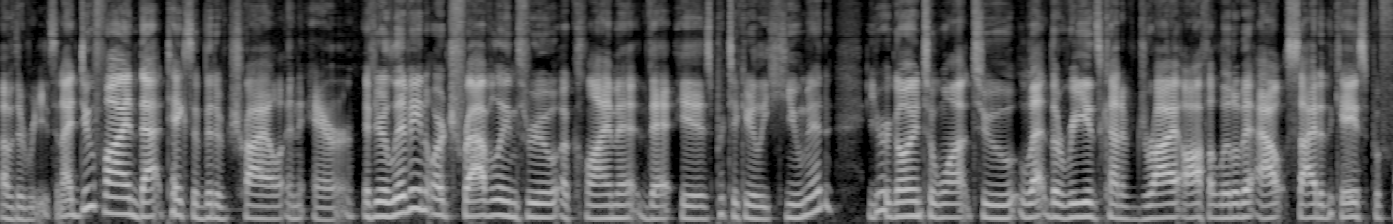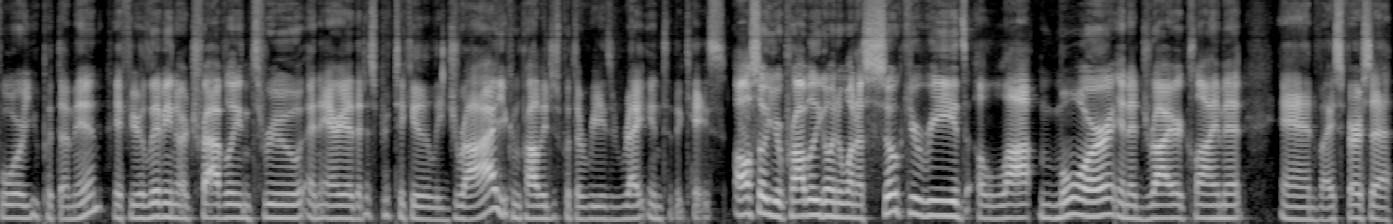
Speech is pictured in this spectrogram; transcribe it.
of the reeds. And I do find that takes a bit of trial and error. If you're living or traveling through a climate that is particularly humid, you're going to want to let the reeds kind of dry off a little bit outside of the case before you put them in. If you're living or traveling through an area that is particularly dry, you can probably just put the reeds right into the case. Also, you're probably going to want to soak your reeds a lot more in a drier climate and vice versa.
